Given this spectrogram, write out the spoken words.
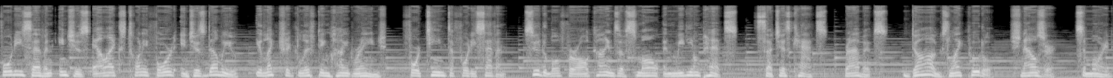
47 inches LX 24 inches W, electric lifting height range, 14 to 47, suitable for all kinds of small and medium pets, such as cats, rabbits, dogs like poodle, schnauzer, samoyed,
